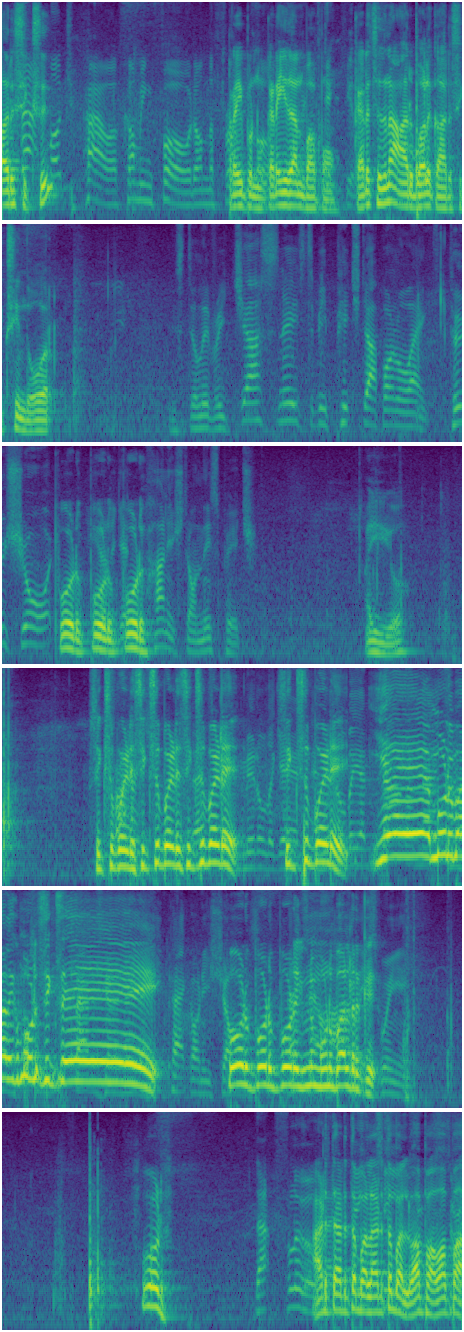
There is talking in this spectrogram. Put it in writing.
ஆறு சிக்ஸு ட்ரை பண்ணுவோம். கிடைக்குதான்னு பார்ப்போம். கிடைச்சதுன்னா ஆறு பாலுக்கு ஆறு சிக்ஸ் இந்த over This delivery just needs to be pitched up on length. Too short. Punished on this pitch. ஐயோ. சிக்ஸ் போயிடு சிக்ஸ் போயிடு சிக்ஸ் போயிடு. சிக்ஸ் போயிடு. ஏ மூணு பாலுக்கு மூணு சிக்ஸ் போடு போடு போடு. இன்னும் மூணு பால் இருக்கு. போடு. அடுத்த, அடுத்த பால் அடுத்த பால். வாப்பா, வாப்பா.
